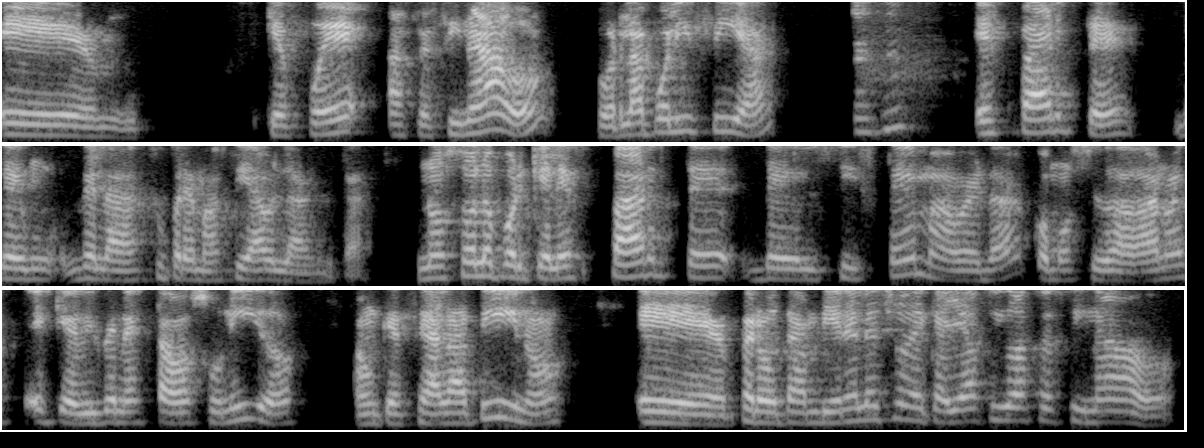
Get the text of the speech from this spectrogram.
eh, que fue asesinado por la policía, es parte de, de, la supremacía blanca. No solo porque él es parte del sistema, ¿verdad? Como ciudadano que vive en Estados Unidos, aunque sea latino, eh, pero también el hecho de que haya sido asesinado,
